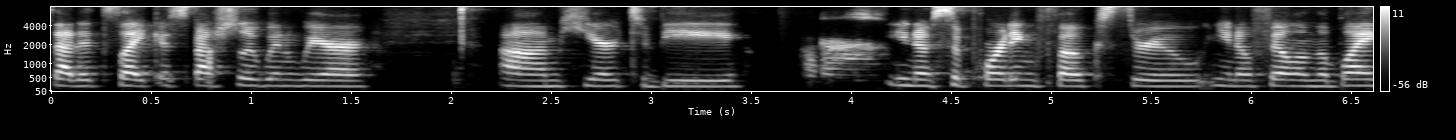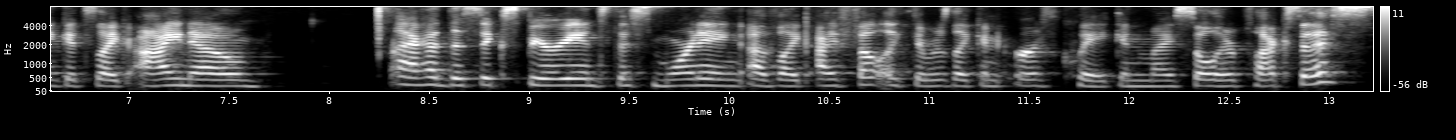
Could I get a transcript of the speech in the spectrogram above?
That it's like especially when we're um, here to be you know supporting folks through you know fill in the blank. It's like I know I had this experience this morning of like I felt like there was like an earthquake in my solar plexus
